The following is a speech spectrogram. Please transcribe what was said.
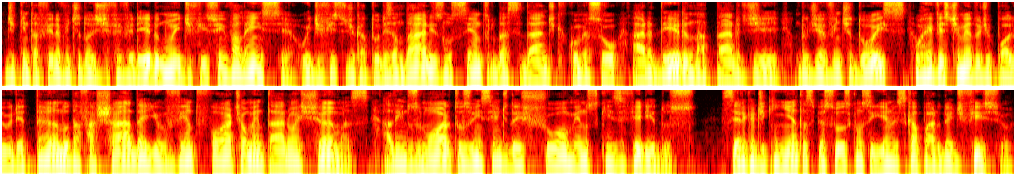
de quinta-feira, 22 de fevereiro, num edifício em Valência, o edifício de 14 andares no centro da cidade que começou a arder na tarde do dia 22. O revestimento de poliuretano da fachada e o vento forte aumentaram as chamas. Além dos mortos, o incêndio deixou ao menos 15 feridos. Cerca de 500 pessoas conseguiram escapar do edifício.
